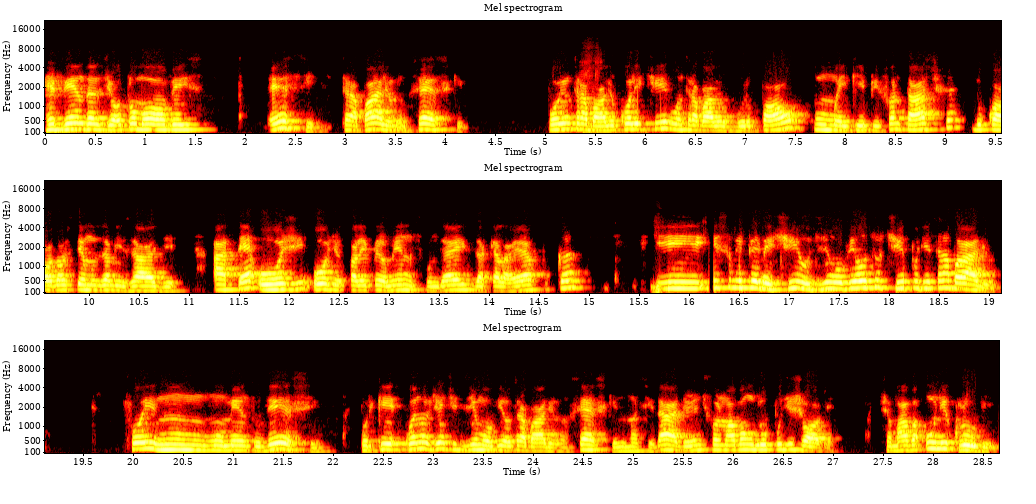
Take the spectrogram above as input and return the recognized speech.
revendas de automóveis. Esse trabalho no SESC foi um trabalho coletivo, um trabalho grupal, uma equipe fantástica, do qual nós temos amizade até hoje. Hoje eu falei pelo menos com 10 daquela época, e isso me permitiu desenvolver outro tipo de trabalho. Foi num momento desse, porque quando a gente desenvolvia o trabalho no SESC, numa cidade, a gente formava um grupo de jovens, chamava Uniclube,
